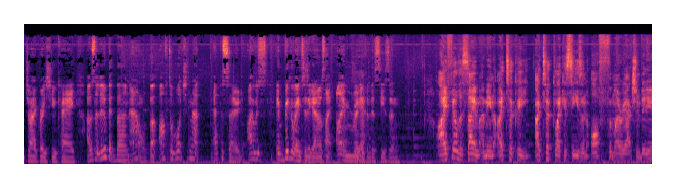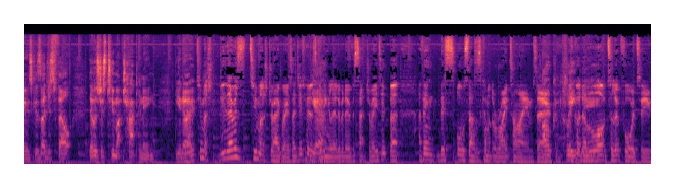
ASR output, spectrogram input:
Drag Race UK. I was a little bit burnt out, but after watching that episode, I was invigorated again. I was like, I'm ready Yeah. for this season. I feel the same. I mean, I took a I took like a season off for my reaction videos because I just felt there was just too much happening. You know? Too much, there is too much Drag Race. I did feel it's Yeah. getting a little bit oversaturated, but I think this All Stars has come at the right time. So Oh, we've got a lot to look forward to.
